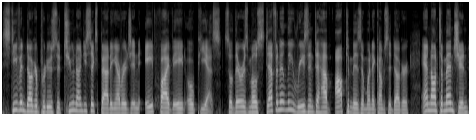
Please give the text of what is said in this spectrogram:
Steven Duggar produced a 296 batting average and 858 OPS. So there is most definitely reason to have optimism when it comes to Duggar. And not to mention,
